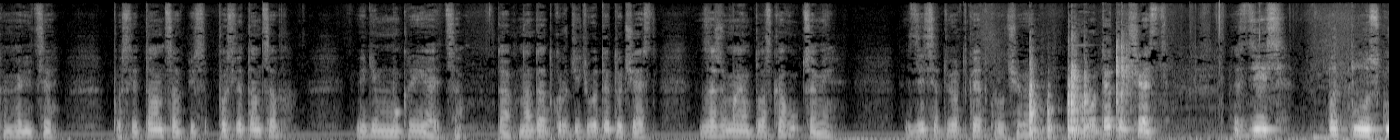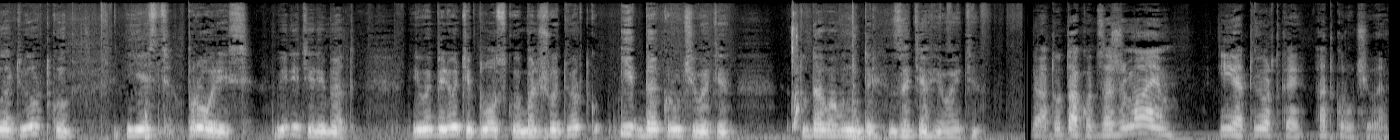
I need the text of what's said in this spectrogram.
как говорится, После танцев, после танцев видим мокрые яйца. Так, надо открутить вот эту часть. Зажимаем плоскогубцами. Здесь отверткой откручиваем. А вот эту часть, здесь под плоскую отвертку есть прорезь. Видите, ребят? И вы берете плоскую большую отвертку и докручиваете туда вовнутрь, затягиваете. Да, вот так вот зажимаем и отверткой откручиваем.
